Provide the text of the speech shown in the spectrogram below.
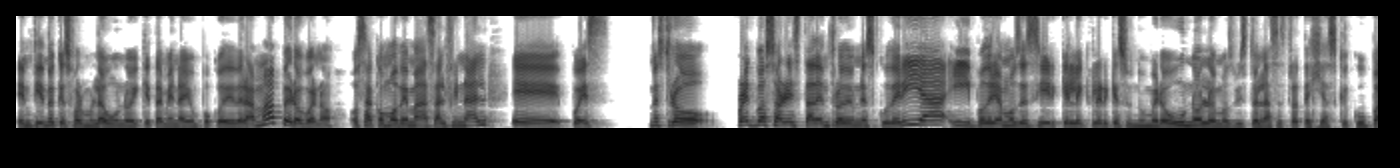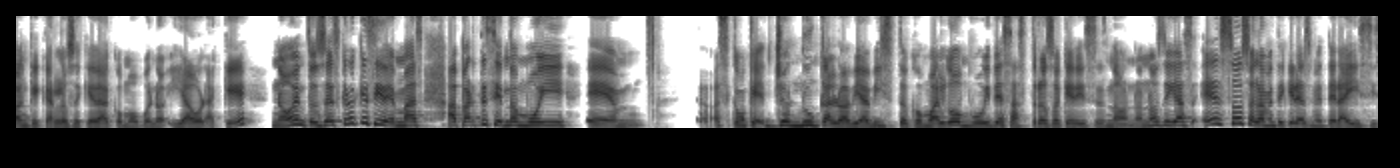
entiendo que es Fórmula 1 y que también hay un poco de drama, pero bueno, o sea, como de más. Al final, eh, pues nuestro Fred Vassar está dentro de una escudería y podríamos decir que Leclerc es su número uno, lo hemos visto en las estrategias que ocupan, que Carlos se queda como, bueno, ¿y ahora qué? ¿No? Entonces creo que sí, demás, aparte siendo muy... em, así como que yo nunca lo había visto como algo muy desastroso que dices, no, no nos digas eso, solamente quieres meter ahí Son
